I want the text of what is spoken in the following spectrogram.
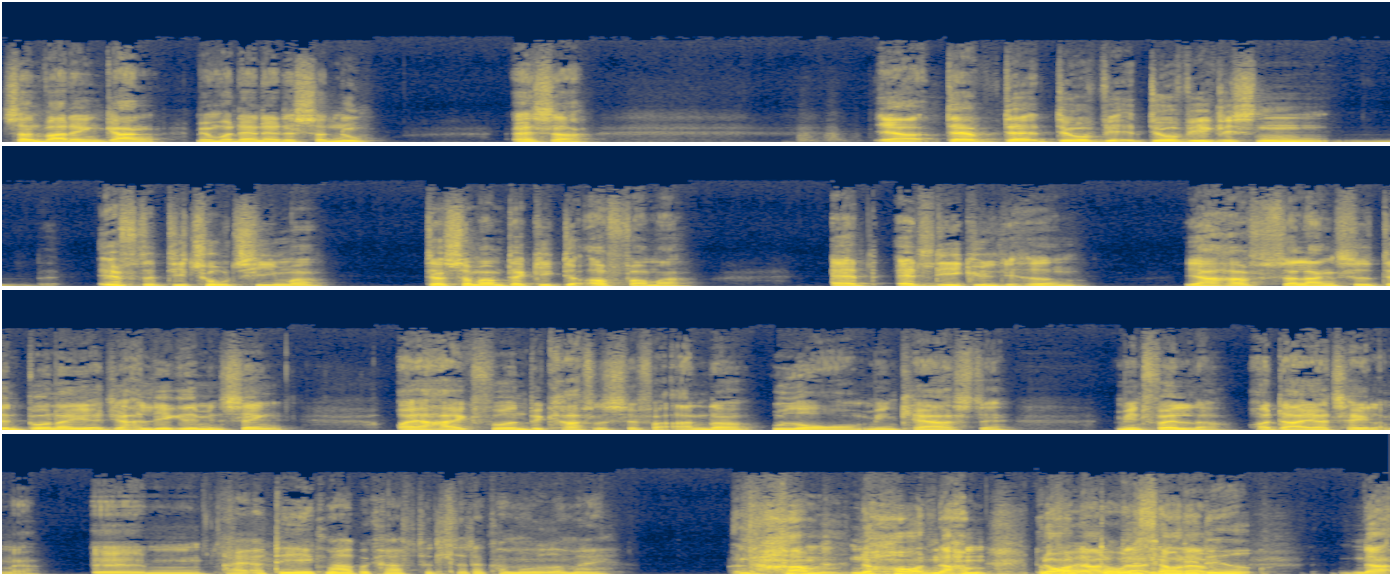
sådan var det engang, men hvordan er det så nu? Altså, ja, der, der, det, var, det var virkelig sådan, efter de to timer, det var som om, der gik det op for mig, at, at ligegyldigheden, jeg har haft så lang tid, den bunder i, at jeg har ligget i min seng, og jeg har ikke fået en bekræftelse fra andre, udover min kæreste, mine forældre og dig, jeg taler med. Øhm, Ej, og det er ikke meget bekræftelse, der kommer ud af mig. Nam, nå, nam, du får nam, dårlig samvittighed. Nej,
